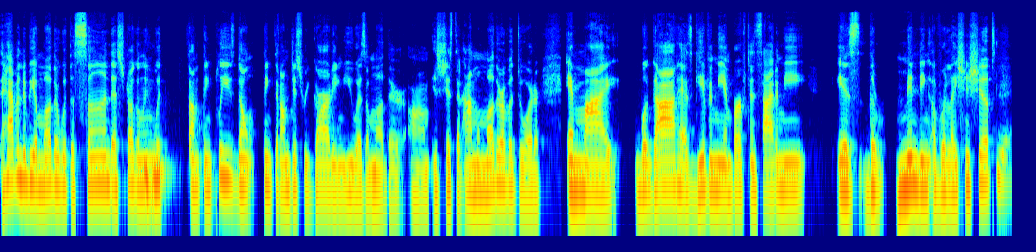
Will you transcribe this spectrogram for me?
having to be a mother with a son that's struggling mm-hmm. with something, please don't think that I'm disregarding you as a mother. Um, it's just that I'm a mother of a daughter, and my what God has given me and birthed inside of me is the mending of relationships Yes.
